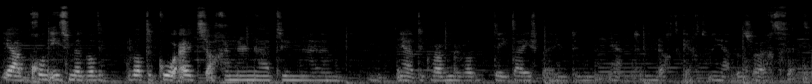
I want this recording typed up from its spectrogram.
Ja, het begon iets met wat, ik, wat er cool uitzag en daarna toen, uh, ja, toen kwamen er wat details bij en toen, ja, toen dacht ik echt ja, dat is wel echt vet.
